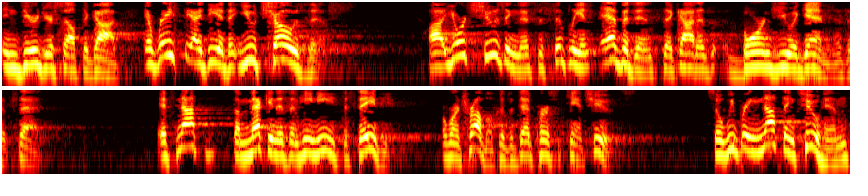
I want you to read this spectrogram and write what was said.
endeared yourself to God. Erase the idea that you chose this. Uh, your choosing this is simply an evidence that God has born you again, as it said. It's not the mechanism He needs to save you, or we're in trouble because a dead person can't choose. So we bring nothing to Him.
